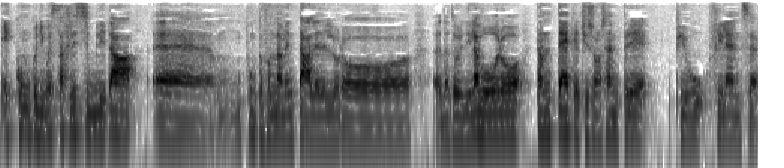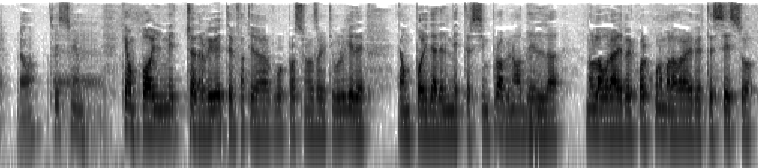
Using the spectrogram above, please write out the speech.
e comunque di questa flessibilità eh, un punto fondamentale del loro eh, datore di lavoro, tant'è che ci sono sempre più freelancer, no? Sì, sì. Eh... Che è un po' il, me- cioè tra virgolette, infatti la prossima cosa che ti voglio chiedere è un po' l'idea del mettersi in proprio, no? Del mm-hmm. non lavorare per qualcuno ma lavorare per te stesso,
